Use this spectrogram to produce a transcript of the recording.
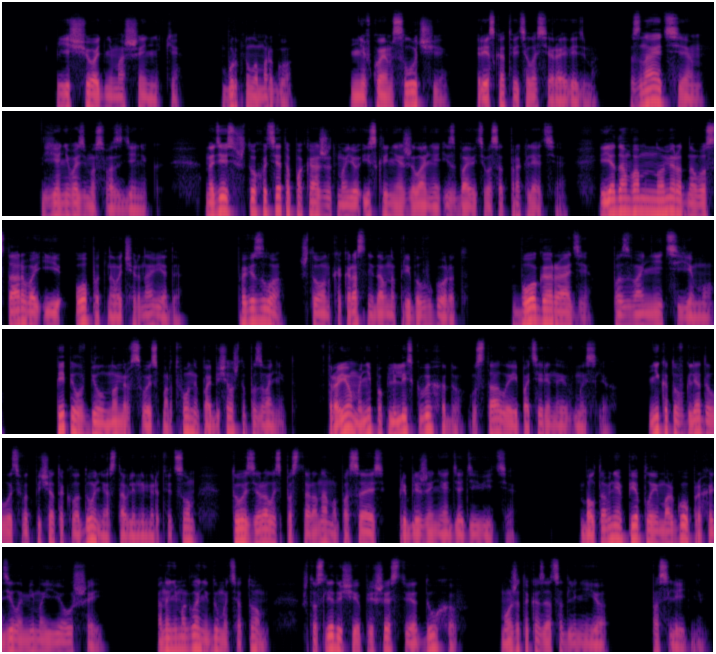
Еще одни мошенники, — буркнула Марго. Ни в коем случае. — резко ответила серая ведьма. «Знаете, я не возьму с вас денег. Надеюсь, что хоть это покажет мое искреннее желание избавить вас от проклятия. И я дам вам номер одного старого и опытного черноведа. Повезло, что он как раз недавно прибыл в город. Бога ради, позвоните ему». Пепел вбил номер в свой смартфон и пообещал, что позвонит. Втроем они поплелись к выходу, усталые и потерянные в мыслях. Ника то вглядывалась в отпечаток ладони, оставленный мертвецом, то озиралась по сторонам, опасаясь приближения дяди Вити. Болтовня Пепла и Марго проходила мимо ее ушей. Она не могла не думать о том, что следующее пришествие духов может оказаться для нее последним.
